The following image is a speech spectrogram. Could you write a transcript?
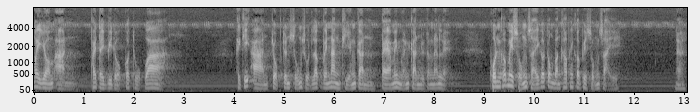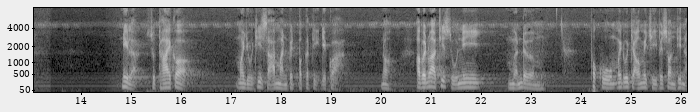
ไม่ยอมอ่านพระไตรปิฎกก็ถูกว่าไอ้ที่อ่านจบจนสูงสุดแล้วไปนั่งเถียงกัน แปลไม่เหมือนกันอยู่ตรงนั้นแหละ คนเขาไม่สงสัยก็ต้องบังคับให้เขาไปสงสัยนะนี่แหละสุดท้ายก็มาอยู่ที่สามัญเป็นปกติดีกว่าเนาะเอาเป็นว่าที่ศูนย์นี้เหมือนเดิมพ่อครูไม่รู้จะเอาแม่ชีไปซ่อนที่ไหน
